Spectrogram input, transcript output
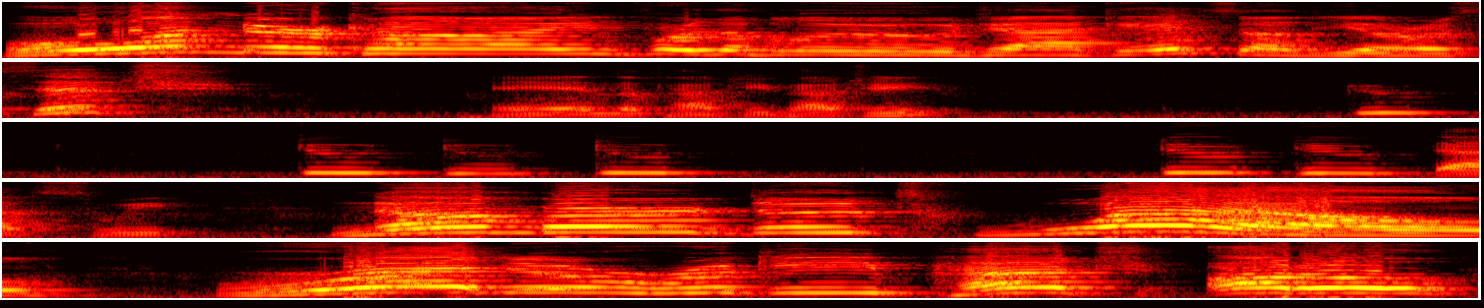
Wonderkind for the Blue Jackets of Jiricek. And the Patchy Patchy. Doot, doot, doot, doot. Doot, doot. That's sweet. Number to 12 patch auto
